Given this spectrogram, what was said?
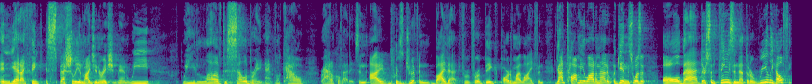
and yet, I think, especially in my generation, man, we, we love to celebrate. Man, look how radical that is. And I was driven by that for, for a big part of my life. And God taught me a lot on that. Again, this wasn't all bad. There's some things in that that are really healthy,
